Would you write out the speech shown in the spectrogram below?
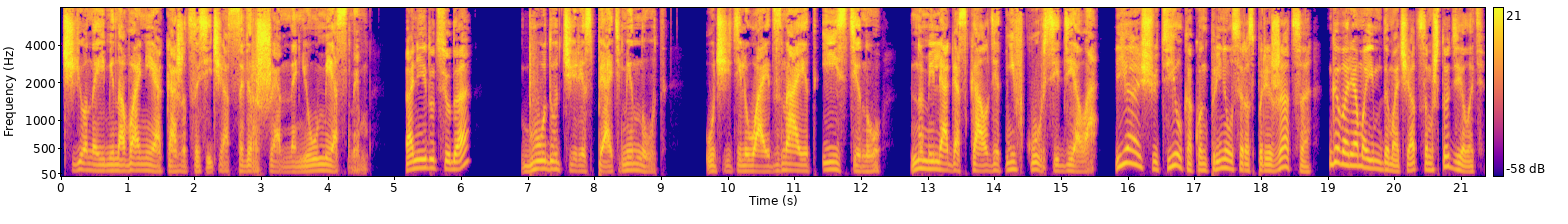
чье наименование окажется сейчас совершенно неуместным. Они идут сюда? Будут через пять минут. Учитель Уайт знает истину, но Миляга Скалдит не в курсе дела. Я ощутил, как он принялся распоряжаться, говоря моим домочадцам, что делать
